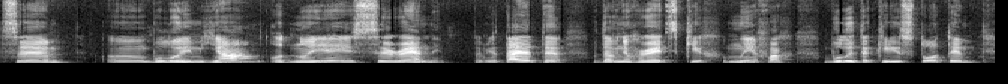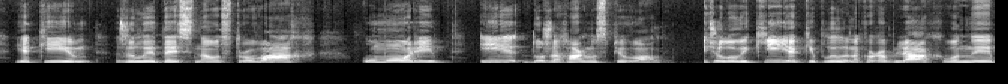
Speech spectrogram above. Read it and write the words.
це е, було ім'я однієї сирени. Пам'ятаєте, в давньогрецьких мифах були такі істоти, які жили десь на островах у морі і дуже гарно співали. І чоловіки, які плили на кораблях, вони.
